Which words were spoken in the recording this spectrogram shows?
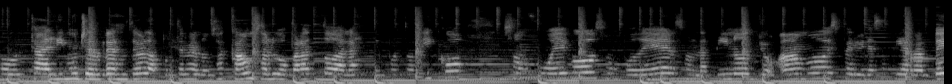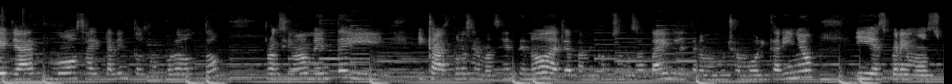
Oh, Cali, muchas gracias de verdad por tenernos acá. Un saludo para toda la gente en Puerto Rico. Son fuego, son poder, son latinos. Yo amo, espero ir a esa tierra bella, hermosa y talentosa pronto, próximamente y, y cada vez conocer más gente, ¿no? Allá también conocemos a Time, le tenemos mucho amor y cariño y esperemos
